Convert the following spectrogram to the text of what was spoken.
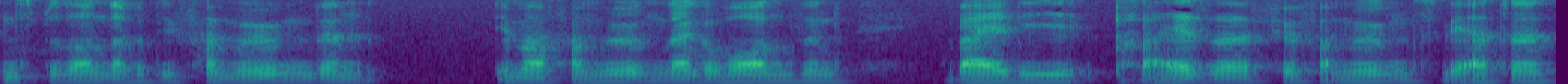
insbesondere die Vermögenden immer vermögender geworden sind, weil die Preise für Vermögenswerte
